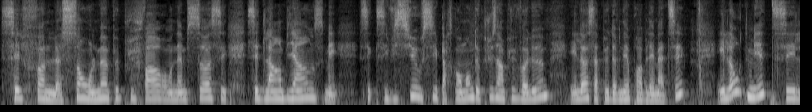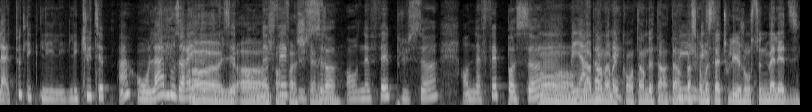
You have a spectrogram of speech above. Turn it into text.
c'est le fun, le son, on le met un peu plus fort, on aime ça, c'est c'est de l'ambiance, mais c'est c'est vicieux aussi parce qu'on monte de plus en plus le volume et là ça peut devenir problématique. Et l'autre mythe, c'est la toutes les les, Q-tips, hein. On lave nos oreilles Ah, avec des y a- Q-tips. ah, on ne fait plus chicaner, ça. On ne fait plus ça. On ne fait pas ça. Oh, mais il y a ma blonde va être contente de t'entendre Oui, parce que moi, c'était tous les jours, c'est une maladie.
